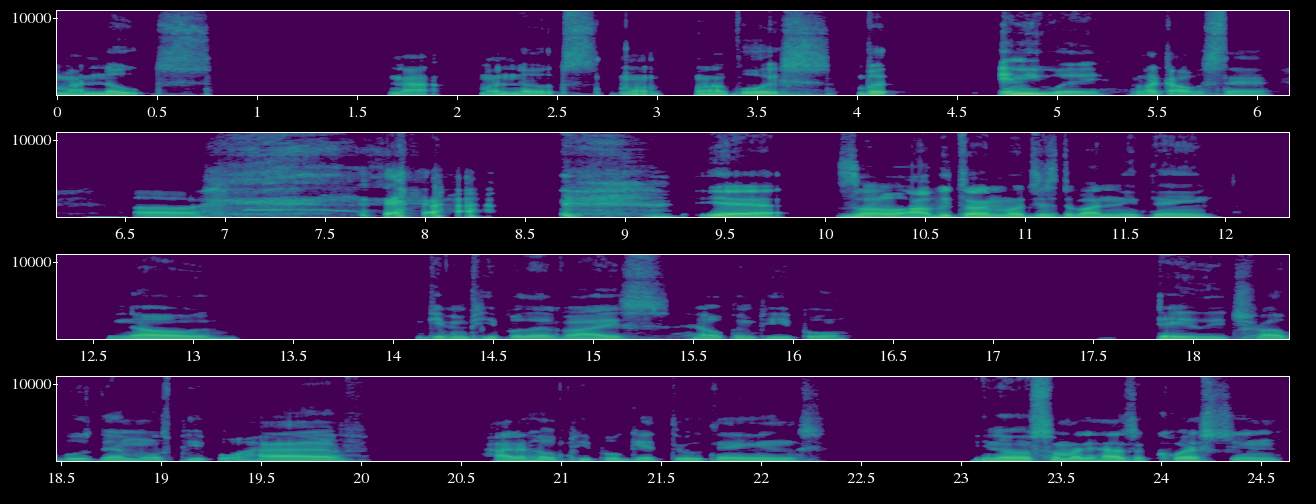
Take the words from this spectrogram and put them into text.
my notes. Not my notes, my, my voice. But anyway, like I was saying, uh, yeah. So I'll be talking about just about anything, you know, giving people advice, helping people, daily troubles that most people have, how to help people get through things. You know, somebody has a question,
